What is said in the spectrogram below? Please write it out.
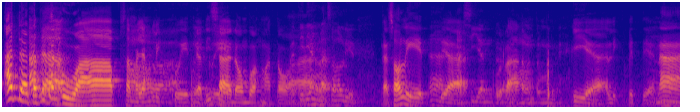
Ada, tapi Ada. kan uap sama yang Oh, liquid. Nggak bisa dong buah matoa. Berarti dia nggak solid. Nggak solid, Ah, dia kasihan kurang. teman-teman. Iya, liquid dia. Hmm. Nah,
